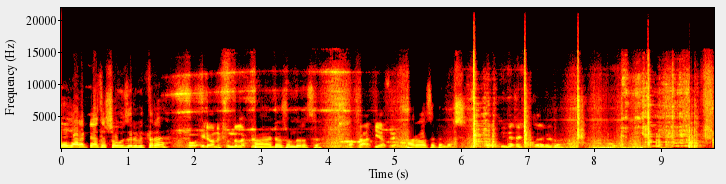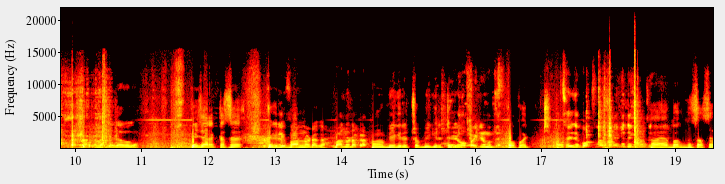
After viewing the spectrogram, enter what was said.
এই যে আরেকটা আছে সবুজের ভিতরে। ও এটা অনেক সুন্দর লাগছে। হ্যাঁ এটাও সুন্দর আছে। আচ্ছা আর কি আছে? আরও আছে কালার তিনটা চারটা করে বের করুন। নিয়ে যাব গা। এই যে আরেকটা আছে এগুলি বান্ন টাকা। বান্ন টাকা? হ্যাঁ বিগ রেট সব বিগ রেট এই অফ হোয়াইটের মধ্যে? অফ হোয়াইট আচ্ছা এই যে বক্স বক্স টাইপের দেখতে পাচ্ছেন? হ্যাঁ হ্যাঁ বকবুস আছে।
